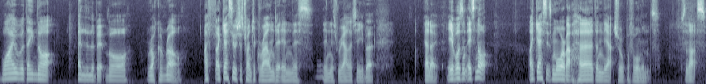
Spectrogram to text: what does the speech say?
Why were they not a little bit more rock and roll? I, f- I guess he was just trying to ground it in this in this reality, but I know it wasn't. It's not. I guess it's more about her than the actual performance. So that's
